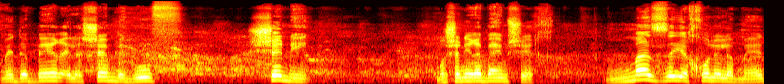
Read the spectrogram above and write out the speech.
מדבר אל השם בגוף שני, כמו שנראה בהמשך. מה זה יכול ללמד?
